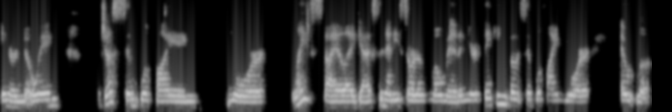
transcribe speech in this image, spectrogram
inner knowing. Just simplifying your lifestyle, I guess, in any sort of moment. And you're thinking about simplifying your outlook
